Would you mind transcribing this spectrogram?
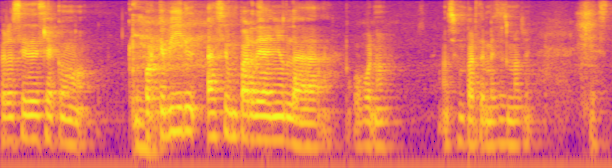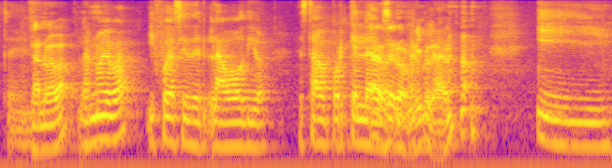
Pero sí decía como... Porque vi hace un par de años la... O bueno, hace un par de meses más bien. Este, ¿La nueva? la nueva y fue así de la odio. Estaba porque la... Debe ser horrible, mejoraron. Y...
